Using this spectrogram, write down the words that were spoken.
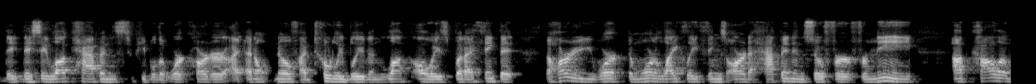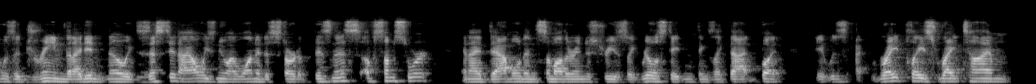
They, they say luck happens to people that work harder. I, I don't know if I totally believe in luck always, but I think that the harder you work, the more likely things are to happen. And so for for me, Opkalla was a dream that I didn't know existed. I always knew I wanted to start a business of some sort. and I dabbled in some other industries like real estate and things like that. But it was right place, right time.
